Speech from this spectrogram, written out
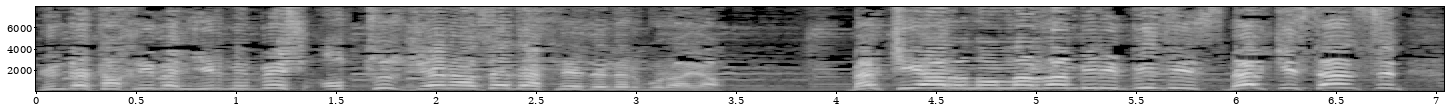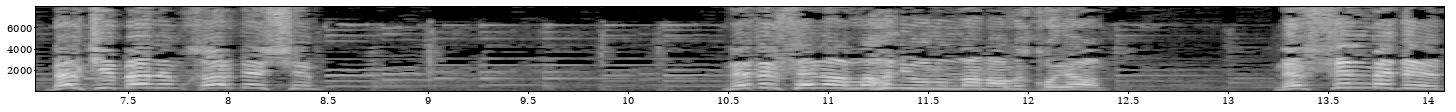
Günde takriben 25-30 cenaze defnedilir buraya. Belki yarın onlardan biri biziz. Belki sensin. Belki benim kardeşim. Nedir seni Allah'ın yolundan alıkoyan? Nefsin midir?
